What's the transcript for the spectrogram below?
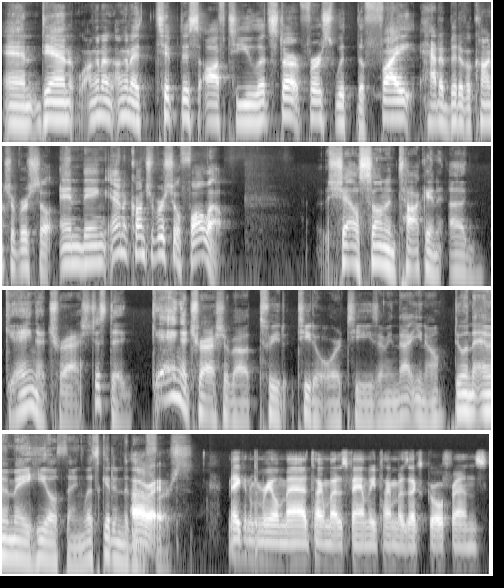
And Dan, I'm gonna I'm gonna tip this off to you. Let's start first with the fight. Had a bit of a controversial ending and a controversial fallout. Chael Sonnen talking a gang of trash, just a gang of trash about Tito Ortiz. I mean that you know doing the MMA heel thing. Let's get into that All right. first. Making him real mad, talking about his family, talking about his ex girlfriends,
